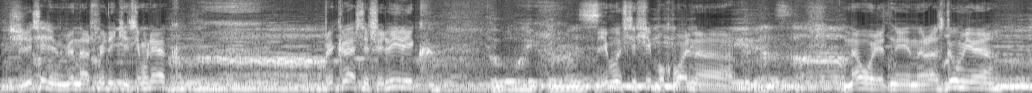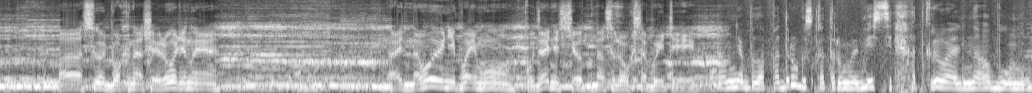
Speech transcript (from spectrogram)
Есенин – наш великий земля, человек, прекраснейший лирик. Его стихи буквально наводят на раздумья о судьбах нашей Родины, Одного я не пойму, куда несет нас рок событий. А у меня была подруга, с которой мы вместе открывали на обум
